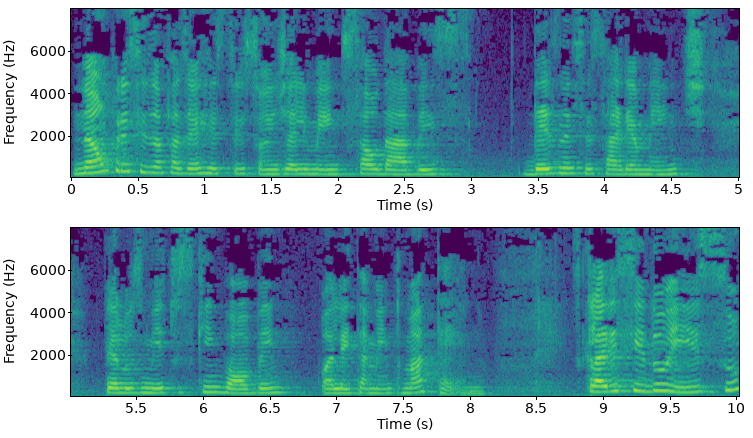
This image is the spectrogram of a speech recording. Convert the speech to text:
Não precisa fazer restrições de alimentos saudáveis desnecessariamente pelos mitos que envolvem o aleitamento materno. Esclarecido isso,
